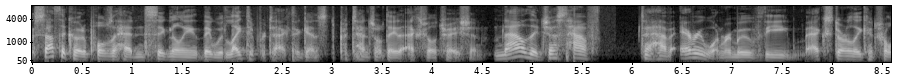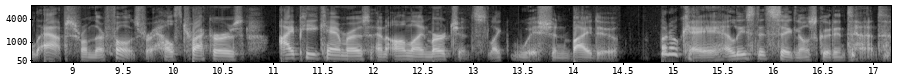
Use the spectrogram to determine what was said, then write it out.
South Dakota pulls ahead in signaling they would like to protect against potential data exfiltration. Now they just have to have everyone remove the externally controlled apps from their phones for health trackers, IP cameras, and online merchants like Wish and Baidu. But okay, at least it signals good intent.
